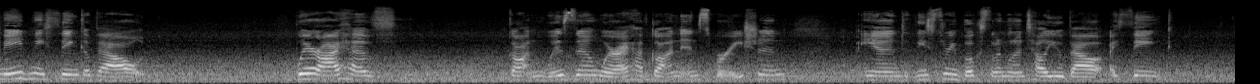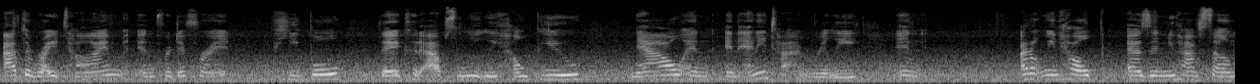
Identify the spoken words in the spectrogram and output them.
made me think about where I have gotten wisdom, where I have gotten inspiration. And these three books that I'm going to tell you about, I think at the right time and for different people, they could absolutely help you now and, and anytime, really. And I don't mean help as in you have some,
